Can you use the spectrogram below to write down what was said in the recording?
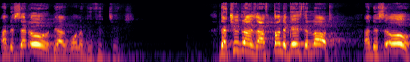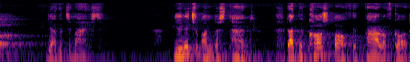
and they said, "Oh, they are one of the victims." Their children have turned against the Lord, and they say, "Oh, they are victimized." You need to understand that because of the power of God,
